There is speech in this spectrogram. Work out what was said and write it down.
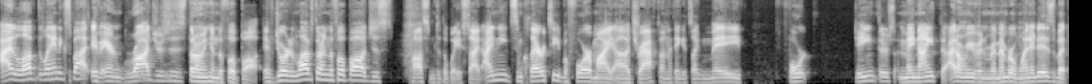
I love the landing spot if Aaron Rodgers is throwing him the football. If Jordan Love's throwing the football, just toss him to the wayside. I need some clarity before my uh, draft on I think it's like May 14th or May 9th. I don't even remember when it is, but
